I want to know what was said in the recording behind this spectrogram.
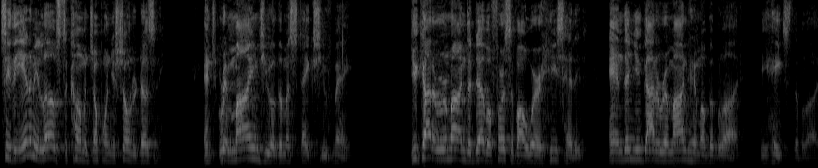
See, the enemy loves to come and jump on your shoulder, doesn't he? And remind you of the mistakes you've made. You got to remind the devil, first of all, where he's headed, and then you got to remind him of the blood. He hates the blood.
